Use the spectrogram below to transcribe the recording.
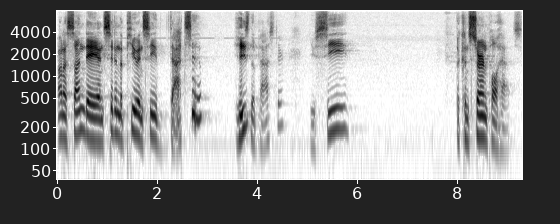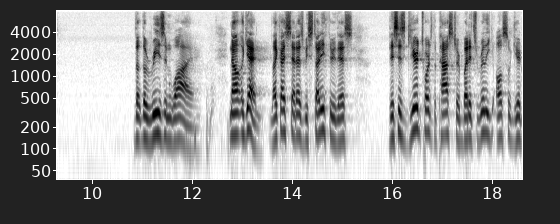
on a Sunday and sit in the pew and see, that's him? He's the pastor? You see the concern Paul has, the, the reason why. Now, again, like I said, as we study through this, this is geared towards the pastor, but it's really also geared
